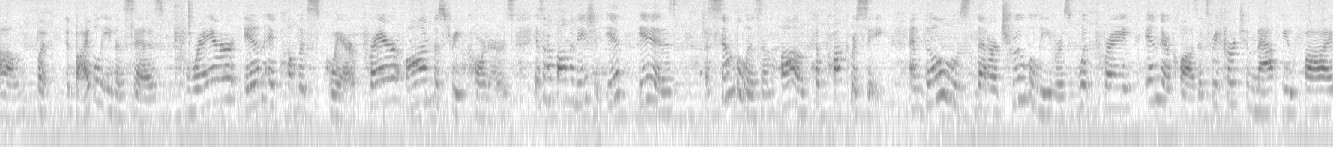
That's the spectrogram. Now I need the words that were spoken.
um, but the Bible even says prayer in a public square, prayer on the street corners is an abomination. It is a symbolism of hypocrisy. And those that are true believers would pray in their closets. Refer to Matthew 5,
